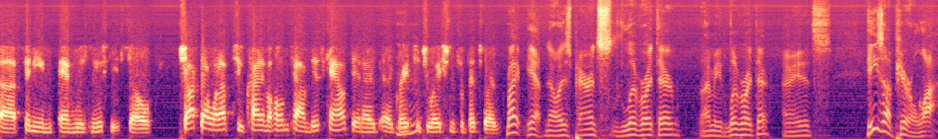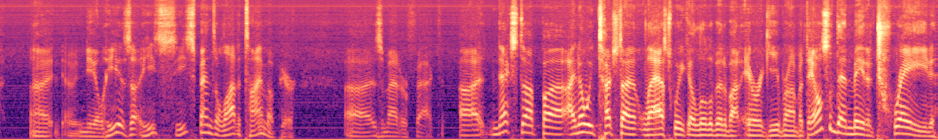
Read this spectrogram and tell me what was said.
uh, Finney and, and Wisniewski. So chalk that one up to kind of a hometown discount and a, a great mm-hmm. situation for Pittsburgh. Right. Yeah. No, his parents live right there. I mean, live right there. I mean, it's he's up here a lot uh, Neal. He is uh, he's he spends a lot of time up here, uh, as a matter of fact. Uh, next up, uh, I know we touched on it last week a little bit about Eric Ebron, but they also then made a trade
